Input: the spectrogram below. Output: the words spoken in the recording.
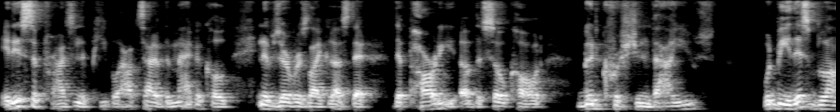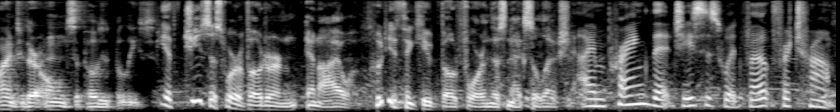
It is surprising to people outside of the MAGA cult and observers like us that the party of the so-called good Christian values would be this blind to their own supposed beliefs. If Jesus were a voter in, in, Iowa, who do you think he'd vote for in this next election? I'm praying that Jesus would vote for Trump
